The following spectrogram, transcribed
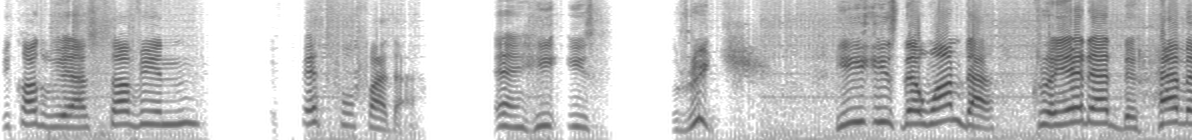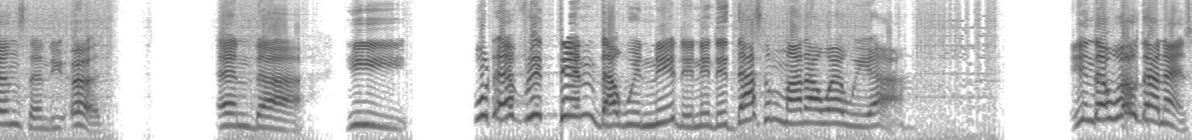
because we are serving a faithful Father, and He is rich. He is the one that created the heavens and the earth. And uh, He put everything that we need in it. It doesn't matter where we are. In the wilderness,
